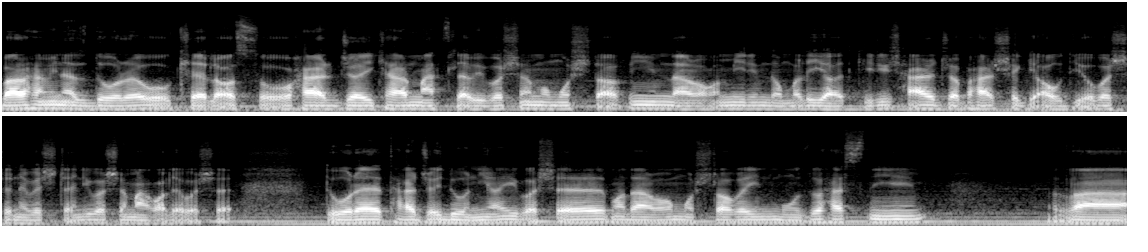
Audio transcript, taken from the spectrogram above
بر همین از دوره و کلاس و هر جایی که هر مطلبی باشه ما مشتاقیم. در واقع میریم دنبال یادگیریش. هر جا به هر شکلی آودیو باشه نوشتنی باشه مقاله باشه. دوره هر جای دنیایی باشه. ما در واقع مشتاق این موضوع هستیم. و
